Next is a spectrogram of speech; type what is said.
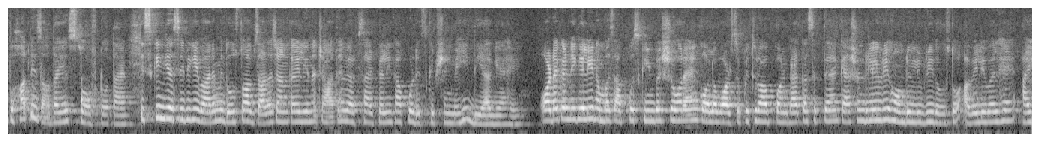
बहुत ही ज़्यादा ये सॉफ्ट होता है। स्किन रेसिपी के बारे में दोस्तों, आप ज़्यादा जानकारी लेना चाहते हैं वेबसाइट का लिंक आपको डिस्क्रिप्शन में ही दिया गया है। ऑर्डर करने के लिए नंबर्स आपको स्क्रीन पर शो हो रहे हैं। कॉल और व्हाट्सएप के थ्रू आप कॉन्टैक्ट कर सकते हैं। Cash on delivery home delivery दोस्तों अवेलेबल है। आई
